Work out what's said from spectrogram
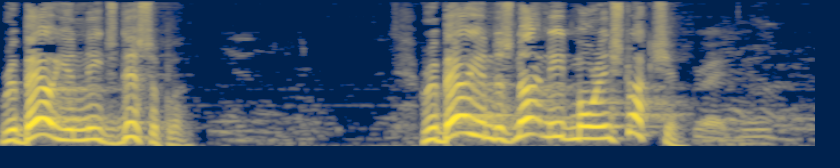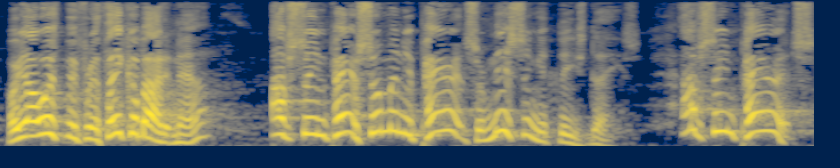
Rebellion needs discipline. Rebellion does not need more instruction. Are y'all with me, friend? Think about it now. I've seen parents, so many parents are missing it these days. I've seen parents.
